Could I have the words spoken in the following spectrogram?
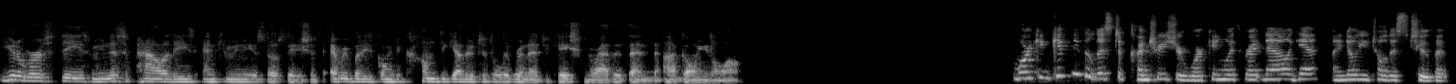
universities, municipalities, and community associations. Everybody's going to come together to deliver an education rather than uh, going it alone. Morgan, give me the list of countries you're working with right now again. I know you told us two, but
